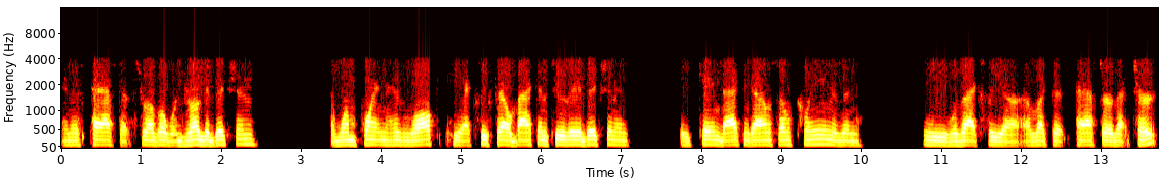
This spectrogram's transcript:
in his past had struggled with drug addiction. At one point in his walk, he actually fell back into the addiction and he came back and got himself clean. And then he was actually uh, elected pastor of that church.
